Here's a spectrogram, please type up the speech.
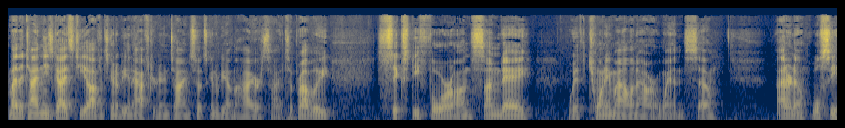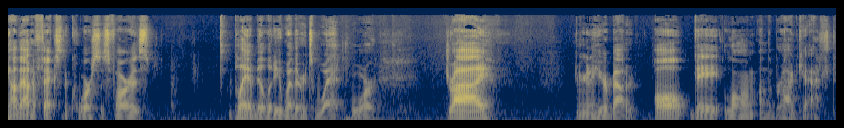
by the time these guys tee off, it's going to be an afternoon time, so it's going to be on the higher side. So probably 64 on Sunday with 20 mile an hour winds. So I don't know. We'll see how that affects the course as far as playability, whether it's wet or dry. You're going to hear about it all day long on the broadcast.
